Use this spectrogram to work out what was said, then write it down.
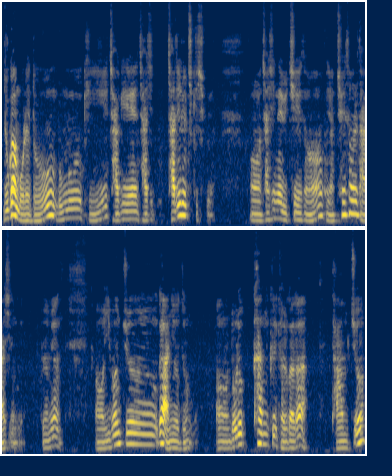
누가 뭐래도 묵묵히 자기의 자시, 자리를 지키시고요. 어, 자신의 위치에서 그냥 최선을 다하시는 거예요. 그러면 어, 이번 주가 아니어도 어, 노력한 그 결과가 다음 주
